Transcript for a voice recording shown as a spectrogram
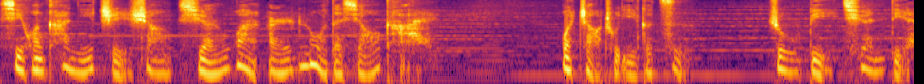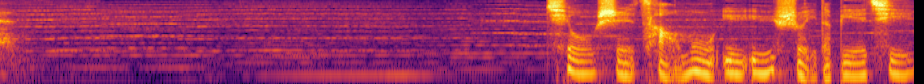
喜欢看你纸上悬腕而落的小楷。我找出一个字，朱笔圈点。秋是草木与雨水的别期，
